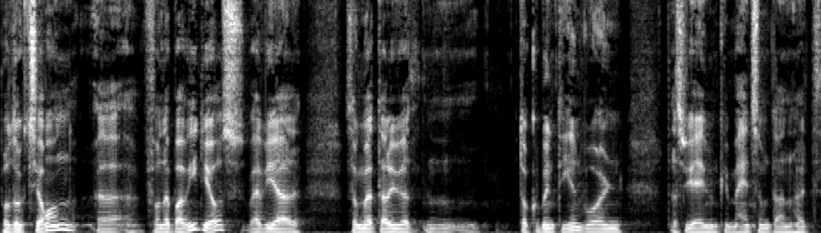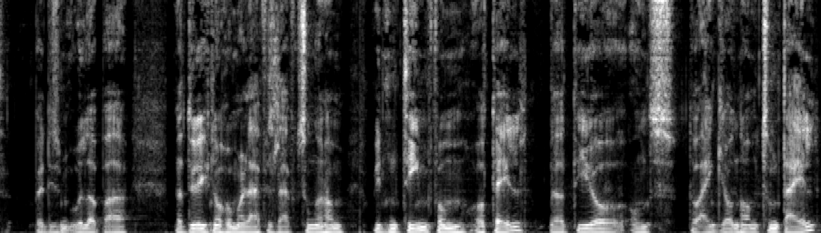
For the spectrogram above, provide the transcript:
Produktion äh, von ein paar Videos, weil wir, sagen wir, darüber hm, dokumentieren wollen, dass wir eben gemeinsam dann halt bei diesem Urlaub auch natürlich noch einmal Live is Live gesungen haben mit dem Team vom Hotel, äh, die uns da eingeladen haben zum Teil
